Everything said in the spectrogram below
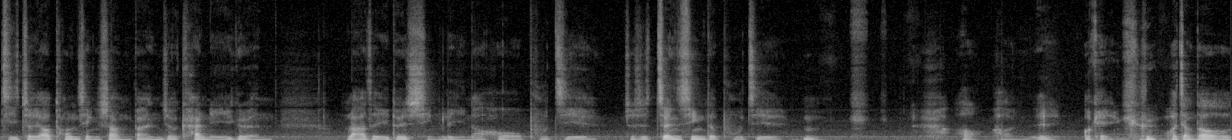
急着要通勤上班，就看你一个人拉着一堆行李，然后扑街，就是真心的扑街。嗯，好好，诶、，OK，我讲到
